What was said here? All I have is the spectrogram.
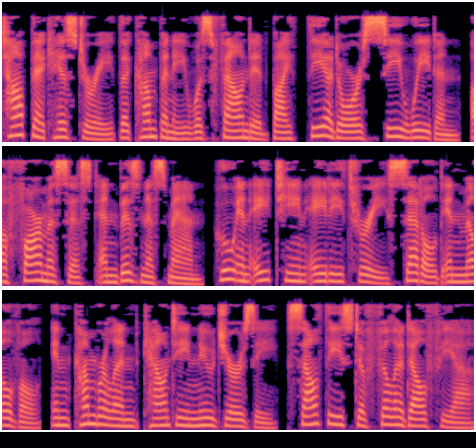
Topic history The company was founded by Theodore C. Wheaton, a pharmacist and businessman, who in 1883 settled in Millville, in Cumberland County, New Jersey, southeast of Philadelphia.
